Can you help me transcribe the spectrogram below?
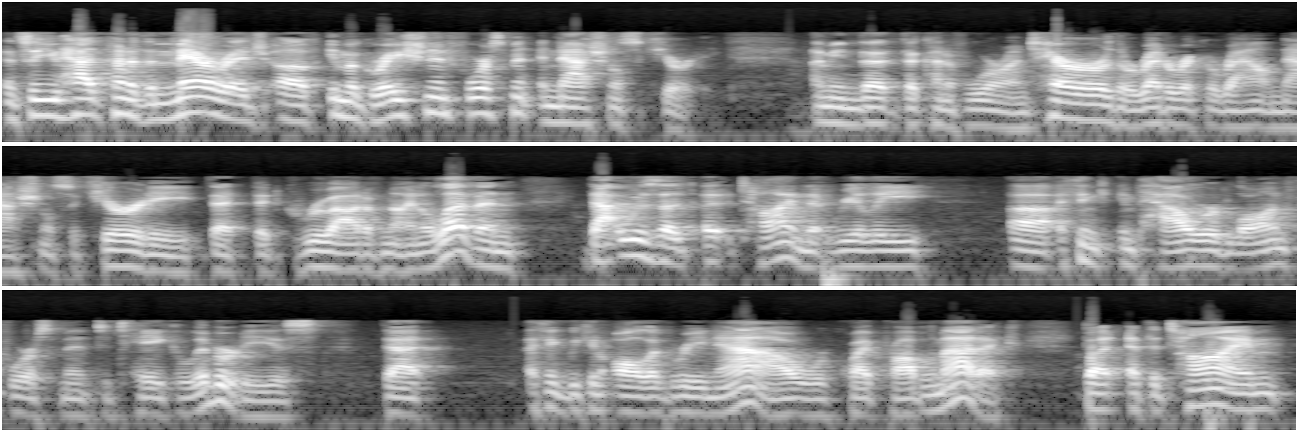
And so you had kind of the marriage of immigration enforcement and national security. I mean, the, the kind of war on terror, the rhetoric around national security that, that grew out of 9 11, that was a, a time that really, uh, I think, empowered law enforcement to take liberties that I think we can all agree now were quite problematic. But at the time,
